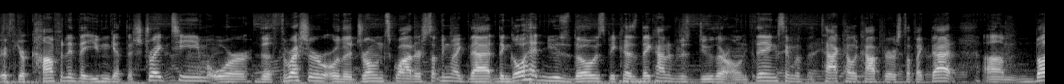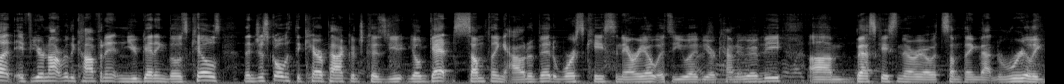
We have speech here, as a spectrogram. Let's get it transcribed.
if you're confident that you can get the strike team or the thresher or the drone squad or something like that then go ahead and use those because they kind of just do their own thing. Same with the attack helicopter or stuff like that. Um, but but if you're not really confident and you're getting those kills then just go with the care package because you, will get something out of it. Worst case scenario it's a UAV or counter UAV um, best case scenario it's something that really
